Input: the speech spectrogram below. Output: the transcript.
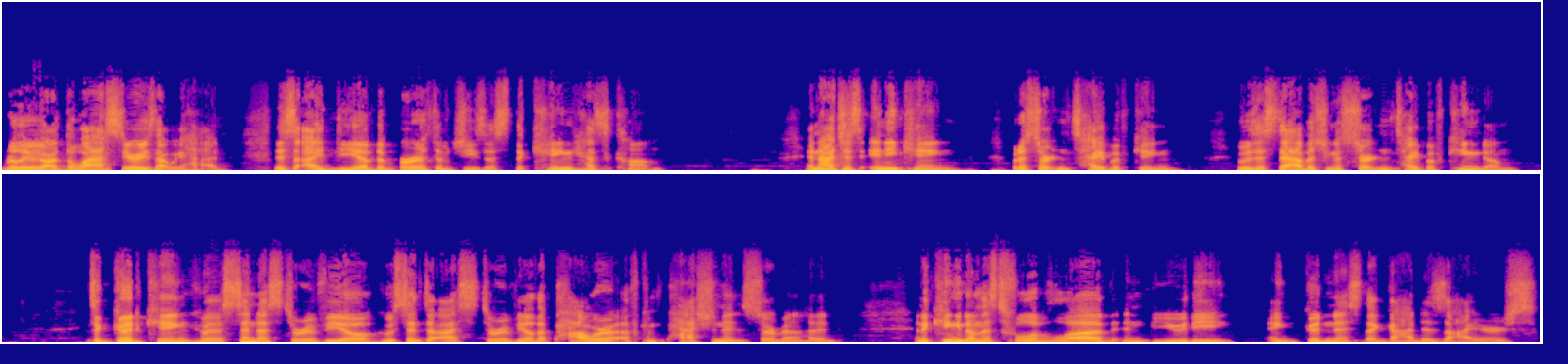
really our, the last series that we had this idea of the birth of Jesus, the king has come. And not just any king, but a certain type of king who is establishing a certain type of kingdom. It's a good king who has sent us to reveal, who sent to us to reveal the power of compassionate servanthood and a kingdom that's full of love and beauty and goodness that God desires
